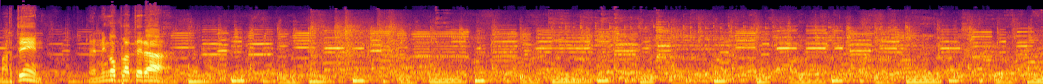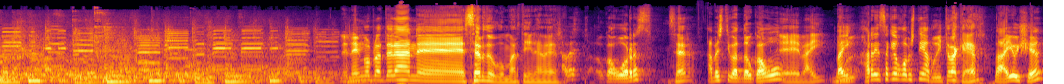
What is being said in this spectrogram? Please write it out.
Martin, lehenengo platera. Lehenengo plateran, eh, zer dugu, Martin, a ver. Abesti bat daukagu horrez? Zer? Abesti bat daukagu? Eh, bai. Bai, jarri dezakegu abestia? Buitraker. Bai, hoxe.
